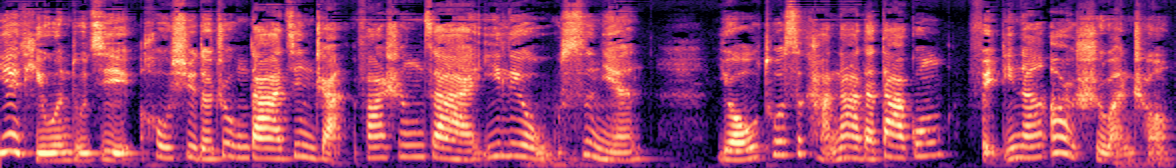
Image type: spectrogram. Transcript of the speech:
液体温度计后续的重大进展发生在一六五四年，由托斯卡纳的大公斐迪南二世完成。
